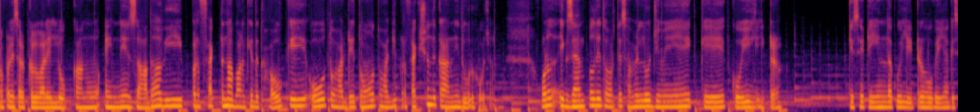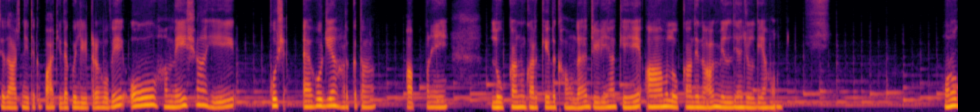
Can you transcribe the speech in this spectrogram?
ਆਪਣੇ ਸਰਕਲ ਵਾਲੇ ਲੋਕਾਂ ਨੂੰ ਇੰਨੇ ਜ਼ਿਆਦਾ ਵੀ ਪਰਫੈਕਟ ਨਾ ਬਣ ਕੇ ਦਿਖਾਓ ਕਿ ਉਹ ਤੁਹਾਡੇ ਤੋਂ ਤੁਹਾਡੀ ਪਰਫੈਕਸ਼ਨ ਦੇ ਕਾਰਨ ਹੀ ਦੂਰ ਹੋ ਜਾਣ। ਹੁਣ ਐਗਜ਼ਾਮਪਲ ਦੇ ਤੌਰ ਤੇ ਸਮਝ ਲਓ ਜਿਵੇਂ ਕਿ ਕੋਈ ਲੀਡਰ ਕਿਸੇ ਟੀਮ ਦਾ ਕੋਈ ਲੀਡਰ ਹੋਵੇ ਜਾਂ ਕਿਸੇ ਰਾਜਨੀਤਿਕ ਪਾਰਟੀ ਦਾ ਕੋਈ ਲੀਡਰ ਹੋਵੇ, ਉਹ ਹਮੇਸ਼ਾ ਹੀ ਕੁਝ ਇਹੋ ਜਿਹੀਆਂ ਹਰਕਤਾਂ ਆਪਣੇ ਲੋਕਾਂ ਨੂੰ ਕਰਕੇ ਦਿਖਾਉਂਦਾ ਹੈ, ਜਿਹੜੀਆਂ ਕਿ ਆਮ ਲੋਕਾਂ ਦੇ ਨਾਲ ਮਿਲਦੀਆਂ ਜੁਲਦੀਆਂ ਹੋਣ। ਹੁਣ ਉਹ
